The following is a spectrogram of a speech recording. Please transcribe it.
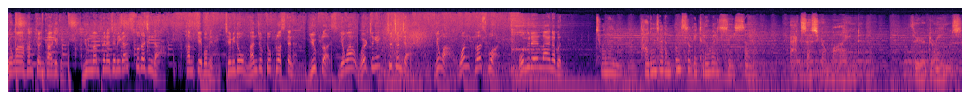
영화 한 편 가격에 6만 편의 재미가 쏟아진다. 함께 보면 재미도 만족도 플러스되는 U 플러스 영화 월정액 추천자 영화 원 플러스 원 오늘의 라인업은 저는 다른 사람 꿈속에 들어갈 수 있어요. access your mind through your dreams.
